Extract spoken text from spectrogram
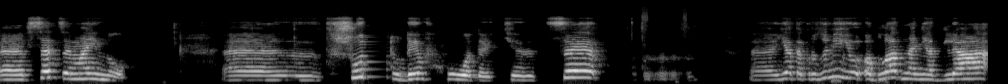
е, все це майно. Що туди входить? Це, я так розумію, обладнання для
